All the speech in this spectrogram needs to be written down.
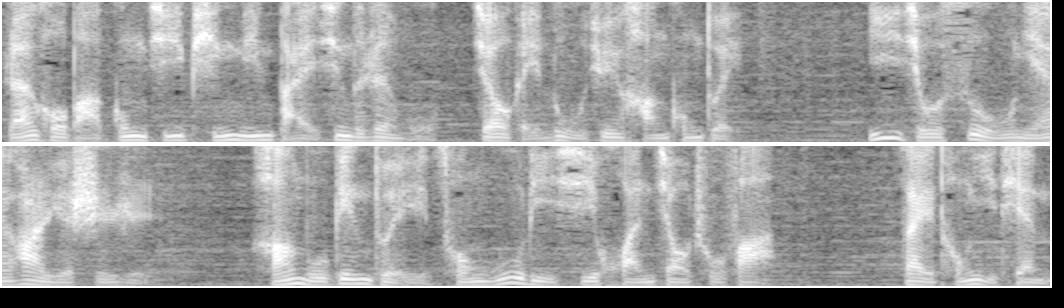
然后把攻击平民百姓的任务交给陆军航空队。”一九四五年二月十日，航母编队从乌利西环礁出发。在同一天，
